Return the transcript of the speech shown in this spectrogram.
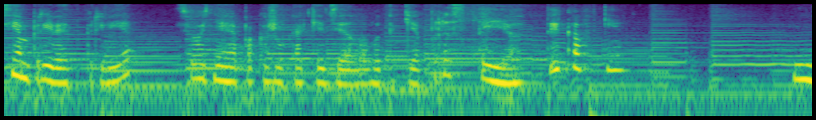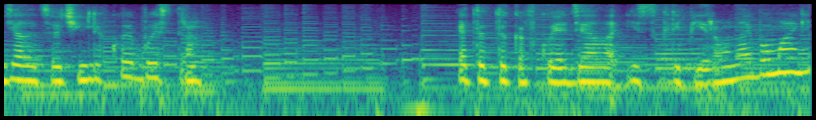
Всем привет-привет! Сегодня я покажу, как я делала вот такие простые тыковки. Они делаются очень легко и быстро. Эту тыковку я делала из скрепированной бумаги.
